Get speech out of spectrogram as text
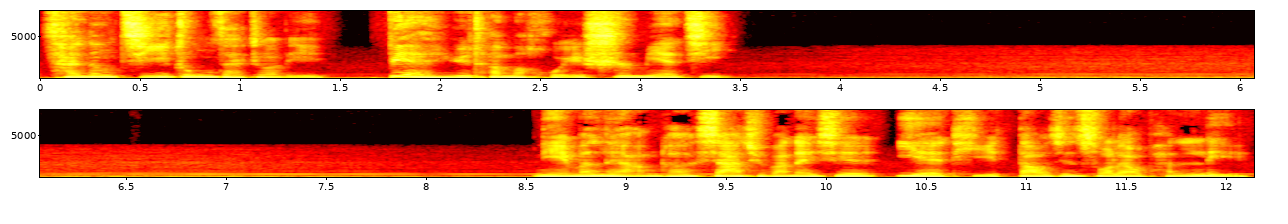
才能集中在这里，便于他们毁尸灭迹。你们两个下去把那些液体倒进塑料盆里。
